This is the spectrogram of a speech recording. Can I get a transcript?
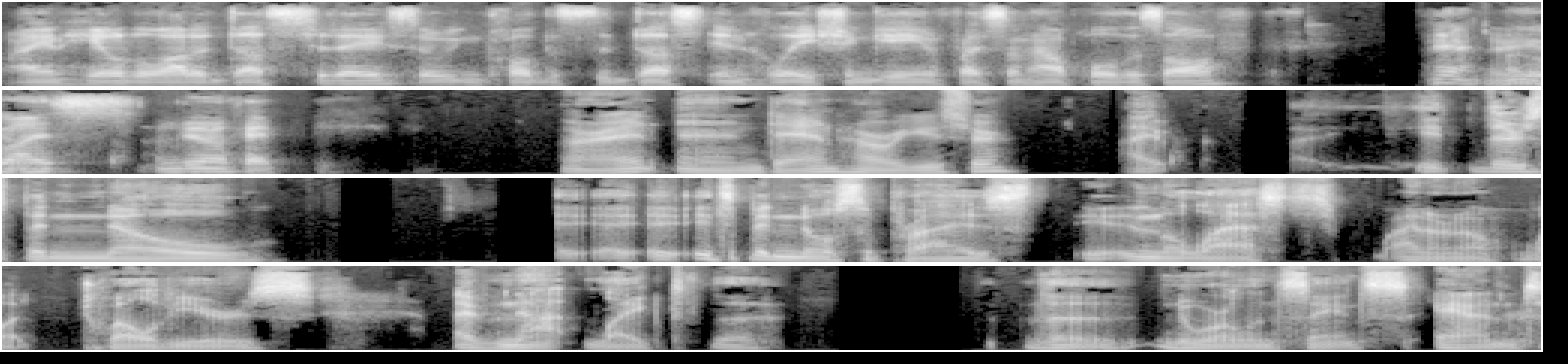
I inhaled a lot of dust today, so we can call this the dust inhalation game if I somehow pull this off. Yeah. There. Otherwise, I'm doing okay. All right. And Dan, how are you, sir? It, there's been no, it, it's been no surprise in the last, I don't know, what, 12 years. I've not liked the, the New Orleans Saints. And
